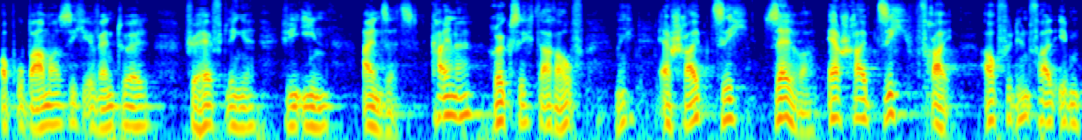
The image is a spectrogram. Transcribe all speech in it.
ob Obama sich eventuell für Häftlinge wie ihn einsetzt. Keine Rücksicht darauf. Nicht? Er schreibt sich selber, er schreibt sich frei, auch für den Fall eben,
